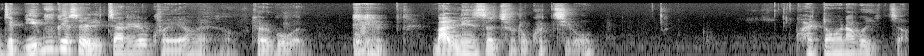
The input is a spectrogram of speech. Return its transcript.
이제 미국에서 일자리를 구해요. 그래서 결국은 말린스 주로 코치로 활동을 하고 있죠.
